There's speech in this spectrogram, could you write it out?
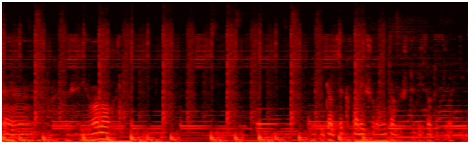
Äh, hier auch noch. Die ganze Quali schon runtergestellt. Ich sollte vielleicht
